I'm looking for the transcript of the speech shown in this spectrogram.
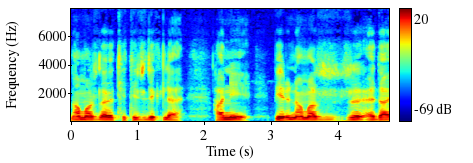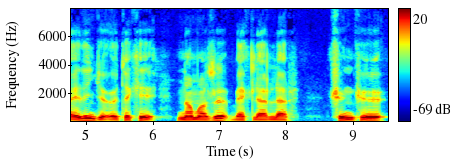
Namazları titizlikle hani bir namazı eda edince öteki namazı beklerler. Çünkü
